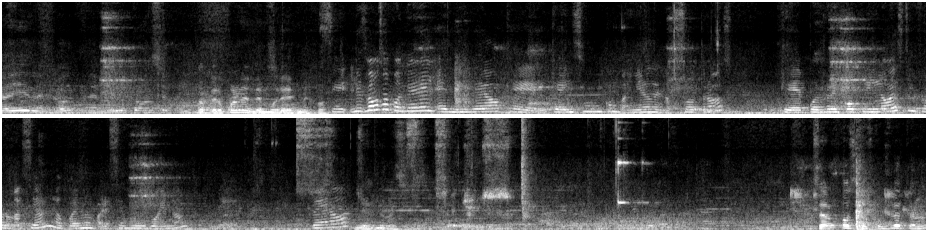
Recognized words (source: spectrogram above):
Ahí en el, en el minuto 11 No, pero pon el de Moret mejor. Sí, les vamos a poner el, el video que, que hizo un compañero de nosotros que pues recopiló esta información, lo cual me parece muy bueno. Pero O sea, pónselos completo, ¿no?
